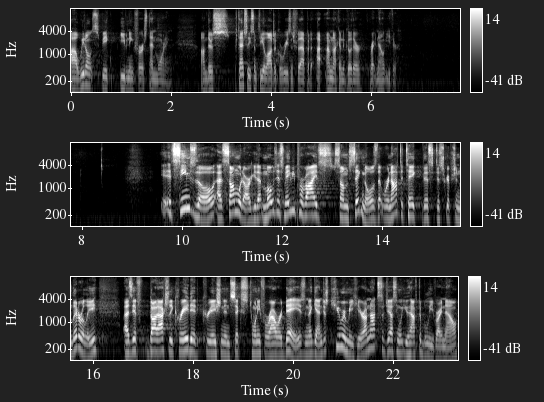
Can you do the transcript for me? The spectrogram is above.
Uh, we don't speak evening first, then morning. Um, there's potentially some theological reasons for that, but I, I'm not going to go there right now either. It seems, though, as some would argue, that Moses maybe provides some signals that we're not to take this description literally, as if God actually created creation in six 24 hour days. And again, just humor me here. I'm not suggesting what you have to believe right now.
